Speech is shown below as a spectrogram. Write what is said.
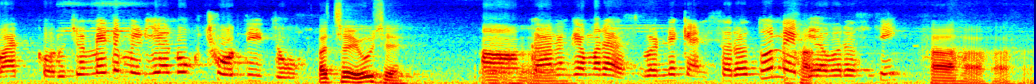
વાત કરું છું. મેં તો મીડિયાનું છોડી દીધું. અચ્છા એવું છે? કારણ કે મારા હસબન્ડ ને કેન્સર હતું ને બે વર્ષથી. હા હા હા હા.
